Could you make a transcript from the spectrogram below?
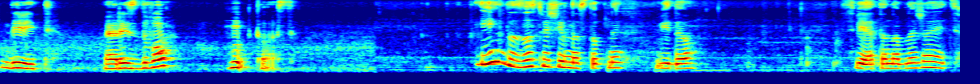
Дивіться, Різдво. Клас. І до зустрічі в наступних відео. Свято наближається.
